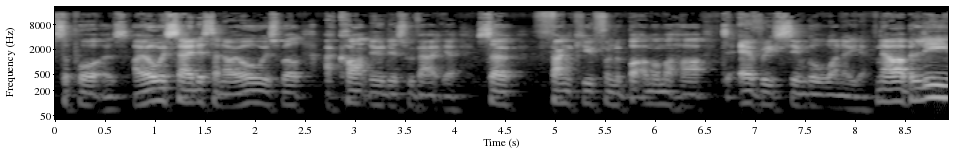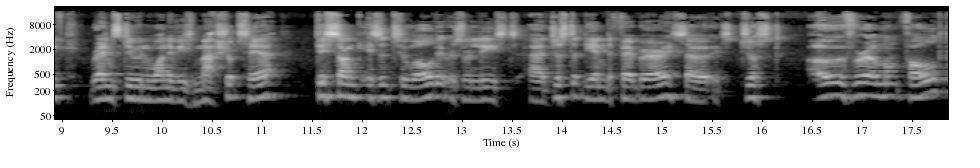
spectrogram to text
supporters. I always say this and I always will, I can't do this without you. So thank you from the bottom of my heart to every single one of you. Now I believe Ren's doing one of his mashups here this song isn't too old. It was released uh, just at the end of February, so it's just over a month old.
